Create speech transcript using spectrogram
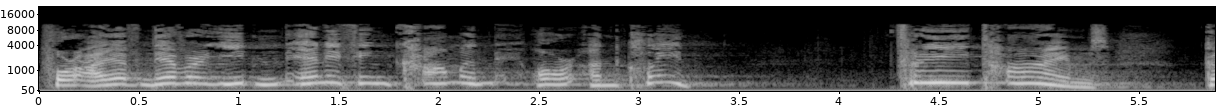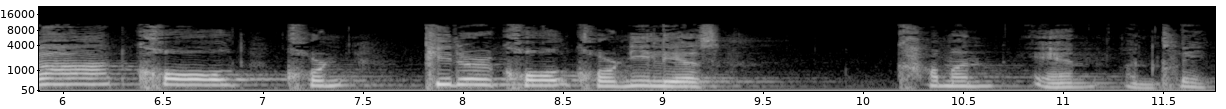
for I have never eaten anything common or unclean. Three times God called, Peter called Cornelius common and unclean.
